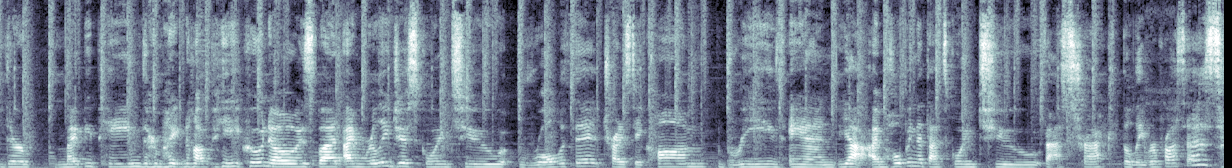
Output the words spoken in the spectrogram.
There might be pain, there might not be, who knows, but I'm really just going to roll with it, try to stay calm, breathe. And yeah, I'm hoping that that's going to fast track the labor process.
